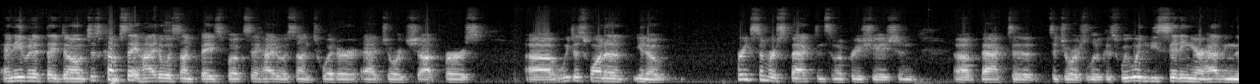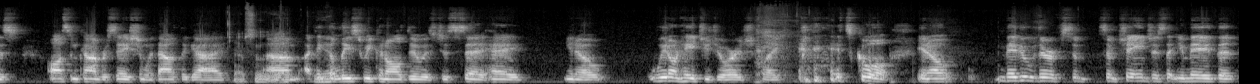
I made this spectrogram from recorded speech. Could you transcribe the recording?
And even if they don't, just come say hi to us on Facebook. Say hi to us on Twitter at George Shot First. Uh, we just want to you know bring some respect and some appreciation uh, back to, to George Lucas. We wouldn't be sitting here having this awesome conversation without the guy. Absolutely. Um, I think Yep. the least we can all do is just say, hey, you know, we don't hate you, George. Like, it's cool. You know, maybe there are some, some changes that you made that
